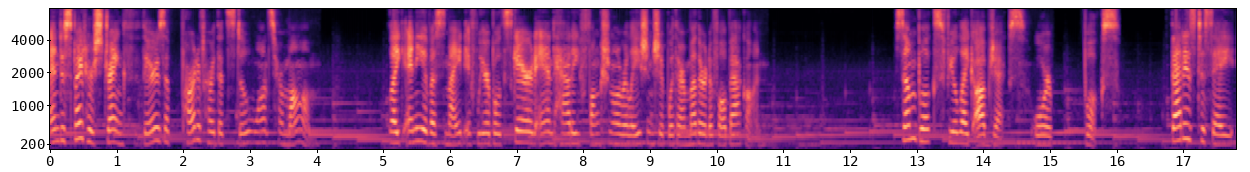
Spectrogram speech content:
And despite her strength, there is a part of her that still wants her mom. Like any of us might if we are both scared and had a functional relationship with our mother to fall back on. Some books feel like objects, or books. That is to say,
